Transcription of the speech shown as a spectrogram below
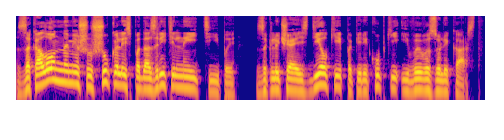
За колоннами шушукались подозрительные типы, заключая сделки по перекупке и вывозу лекарств.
